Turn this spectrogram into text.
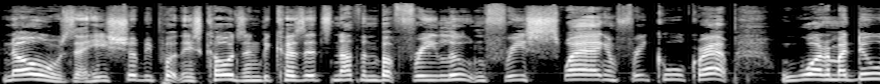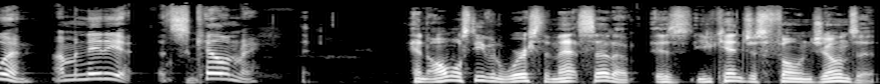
knows that he should be putting these codes in because it's nothing but free loot and free swag and free cool crap. What am I doing? I'm an idiot. It's mm. killing me. And almost even worse than that setup is you can't just phone Jones it,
